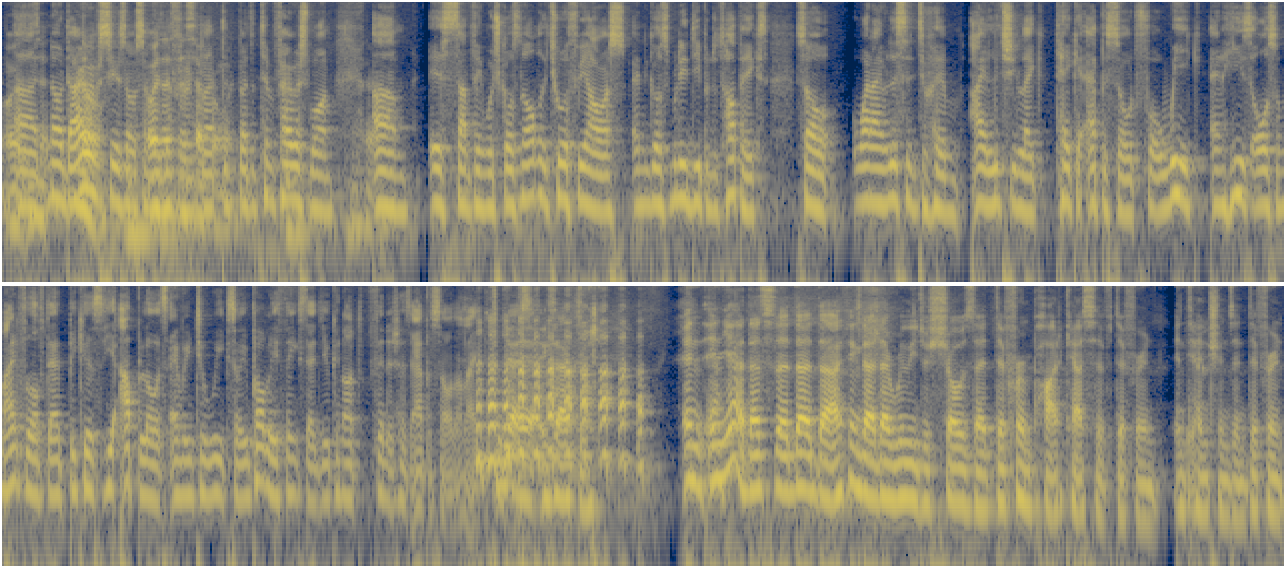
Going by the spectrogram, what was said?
or Uh, is it- no, Diary of Sears is Oh, something that's a different. But the, but the Tim Ferriss one um, is something which goes normally two or three hours and goes really deep into topics. So when I'm listening to him, I literally like take an episode for a week, and he's also mindful of that because he uploads every two weeks. So he probably thinks that you cannot finish his episode in like two yeah, yeah, exactly. And and yeah, that's the I think that that really just shows that different podcasts have different intentions and different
